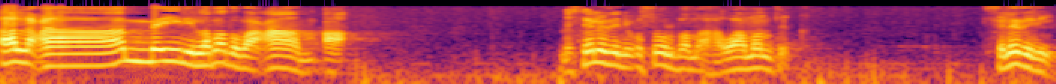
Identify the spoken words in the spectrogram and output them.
alcaamayni labaduba caam a. Masaladani usuulba ma aha waa mantiq. Masaladani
